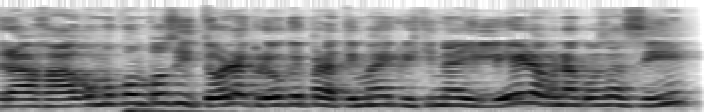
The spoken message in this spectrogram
Trabajaba como compositora, creo que para temas de Cristina Aguilera, una cosa así.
